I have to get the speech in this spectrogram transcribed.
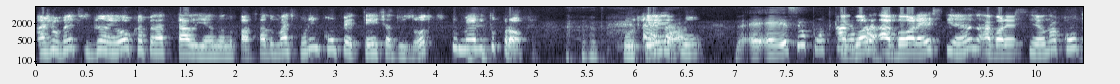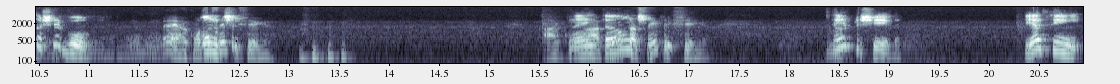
a Juventus ganhou o campeonato italiano ano passado, mais por incompetência dos outros que por mérito próprio. Porque É, o, É, é esse o ponto que eu ia Agora, falar. agora esse ano, agora esse ano a conta chegou. É, a conta Conte. sempre chega. A, Né, a então, conta tipo, sempre chega. Sempre chega. E assim,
